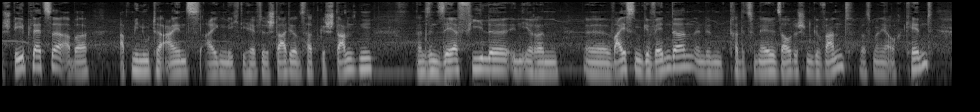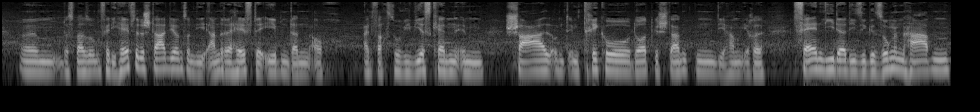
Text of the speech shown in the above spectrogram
Stehplätze, aber ab Minute eins eigentlich die Hälfte des Stadions hat gestanden. Dann sind sehr viele in ihren äh, weißen Gewändern, in dem traditionell saudischen Gewand, was man ja auch kennt. Ähm, das war so ungefähr die Hälfte des Stadions und die andere Hälfte eben dann auch einfach so, wie wir es kennen, im Schal und im Trikot dort gestanden. Die haben ihre Fanlieder, die sie gesungen haben,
